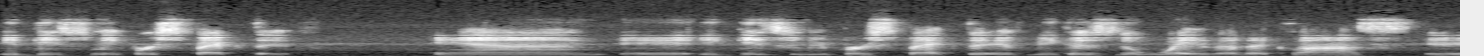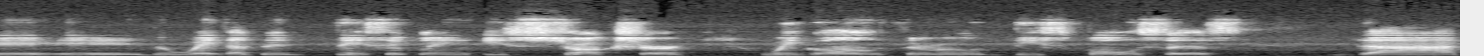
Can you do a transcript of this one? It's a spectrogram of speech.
it gives me perspective, and eh, it gives me perspective because the way that the class, eh, eh, the way that the discipline is structured, we go through these poses that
